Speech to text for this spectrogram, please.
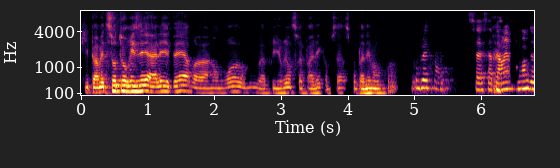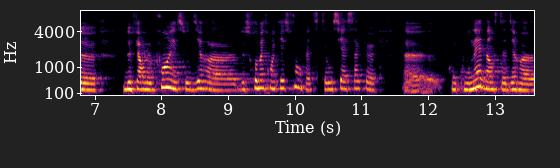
qui permet de s'autoriser à aller vers euh, un endroit où, a priori, on ne serait pas allé comme ça, spontanément, quoi. Complètement. Ça, ça permet vraiment de, de faire le point et se dire, euh, de se remettre en question, en fait. C'est aussi à ça que, euh, qu'on aide, hein, c'est-à-dire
